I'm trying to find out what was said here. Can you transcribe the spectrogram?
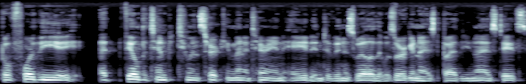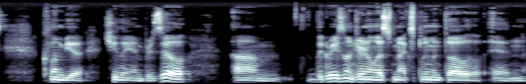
before the uh, failed attempt to insert humanitarian aid into Venezuela that was organized by the United States, Colombia, Chile, and Brazil, um, the Gray Zone journalists Max Blumenthal and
